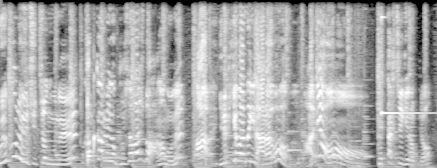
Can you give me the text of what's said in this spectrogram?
왜 그래 진짜 너네? 깜깜이가 불쌍하지도 않아 너네? 아 이렇게 만들기 나라고? 아니야 개딱지 괴롭혀.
